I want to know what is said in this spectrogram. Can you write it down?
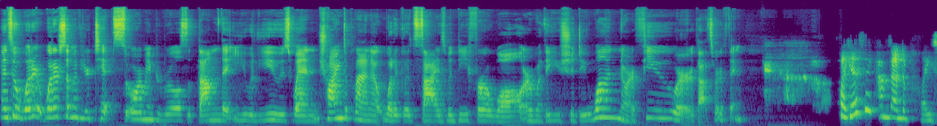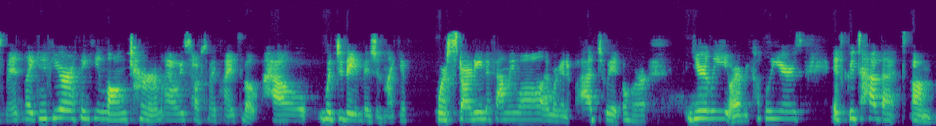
And so what are what are some of your tips or maybe rules of thumb that you would use when trying to plan out what a good size would be for a wall or whether you should do one or a few or that sort of thing? I guess it comes down to placement. Like if you're thinking long term, I always talk to my clients about how what do they envision? Like if we're starting a family wall and we're going to add to it over yearly or every couple of years, it's good to have that um,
